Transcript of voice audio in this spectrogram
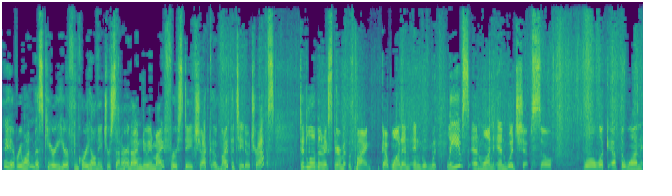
Hey everyone, Miss Carrie here from Quarry Hill Nature Center, and I'm doing my first day check of my potato traps. Did a little bit of an experiment with mine. Got one in, in leaves and one in wood chips. So we'll look at the one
